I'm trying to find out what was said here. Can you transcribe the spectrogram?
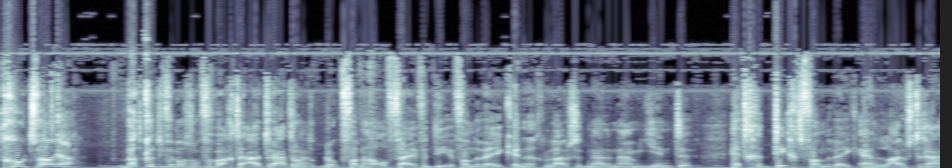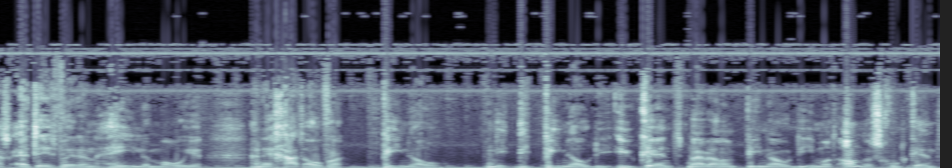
Goed, wat, Oh ja. wat kunt u van ons nog verwachten? Uiteraard rond de klok van half vijf het dier van de week. En dan luistert naar de naam Jinte. Het gedicht van de week. En luisteraars, het is weer een hele mooie. En hij gaat over Pino. Niet die Pino die u kent, maar wel een Pino die iemand anders goed kent.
